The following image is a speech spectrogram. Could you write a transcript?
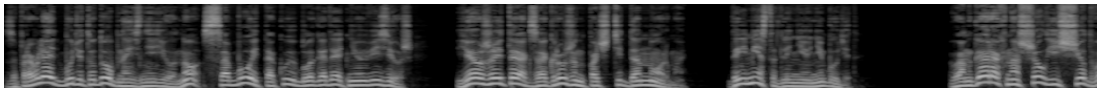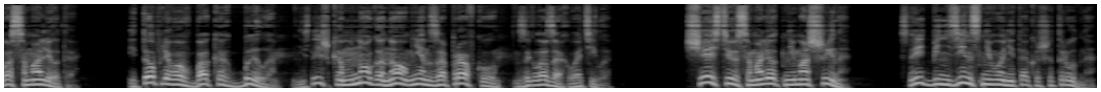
Заправлять будет удобно из нее, но с собой такую благодать не увезешь. Я уже и так загружен почти до нормы. Да и места для нее не будет. В ангарах нашел еще два самолета. И топлива в баках было. Не слишком много, но мне на заправку за глаза хватило. К счастью, самолет не машина. Слить бензин с него не так уж и трудно.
